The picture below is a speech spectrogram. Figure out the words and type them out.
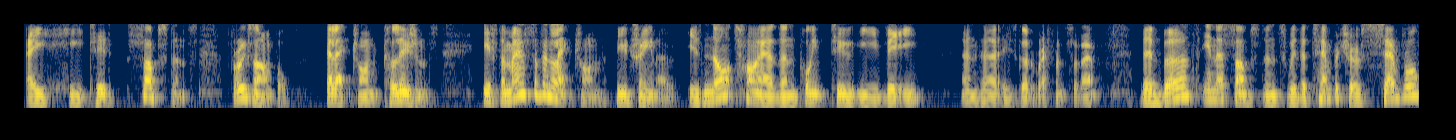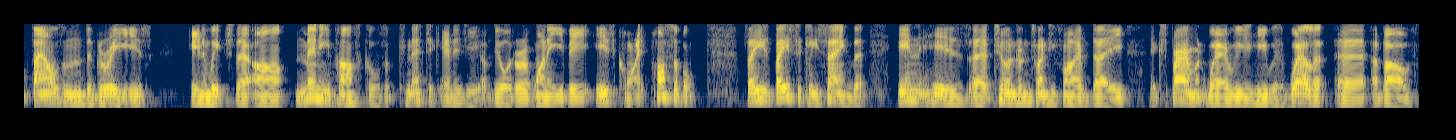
a heated substance. For example, electron collisions. If the mass of an electron, neutrino, is not higher than 0.2 eV, and uh, he's got a reference for that, their birth in a substance with a temperature of several thousand degrees in which there are many particles of kinetic energy of the order of 1 eV is quite possible. So he's basically saying that in his uh, 225 day experiment, where we, he was well uh, above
